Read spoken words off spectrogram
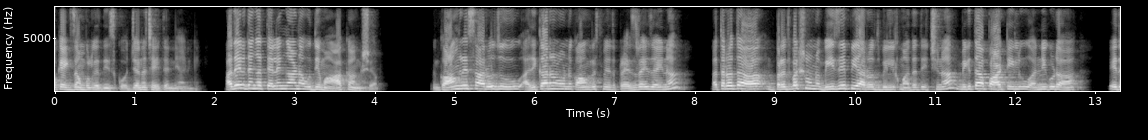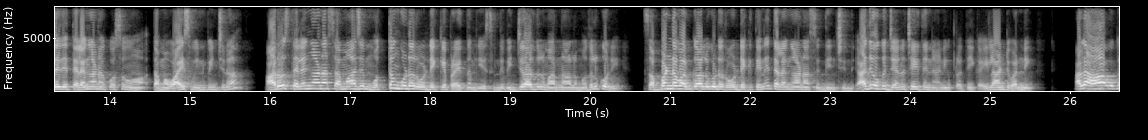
ఒక ఎగ్జాంపుల్గా తీసుకోవచ్చు జన చైతన్యానికి. అదేవిధంగా తెలంగాణ ఉద్యమ ఆకాంక్ష. కాంగ్రెస్ ఆ రోజు అధికారంలో ఉన్న కాంగ్రెస్ మీద ప్రెజరైజ్ అయినా ఆ తర్వాత ప్రతిపక్షంలో ఉన్న బీజేపీ ఆ రోజు బిల్లుకు మద్దతు ఇచ్చినా మిగతా పార్టీలు అన్నీ కూడా ఏదైతే తెలంగాణ కోసం తమ వాయిస్ వినిపించినా ఆ రోజు తెలంగాణ సమాజం మొత్తం కూడా రోడ్డెక్కే ప్రయత్నం చేసింది. విద్యార్థుల మరణాలు మొదలుకొని సబ్బండ వర్గాలు కూడా రోడ్డెక్కితేనే తెలంగాణ సిద్ధించింది. అది ఒక జన చైతన్యానికి ప్రతీక ఇలాంటివన్నీ. అలా ఒక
